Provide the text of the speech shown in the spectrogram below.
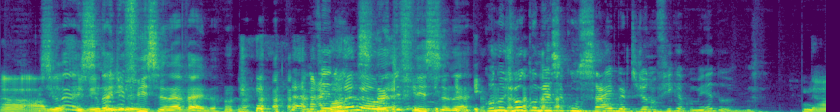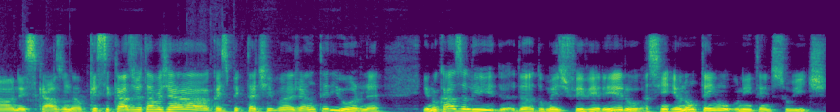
a, a isso, não é, isso não é difícil, né, velho? Agora não. Isso não é né? difícil, né? Quando o jogo começa com Cyber, tu já não fica com medo? Não, nesse caso não. Porque esse caso já estava já com a expectativa já anterior, né? E no caso ali do, do mês de fevereiro, assim, eu não tenho o Nintendo Switch,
